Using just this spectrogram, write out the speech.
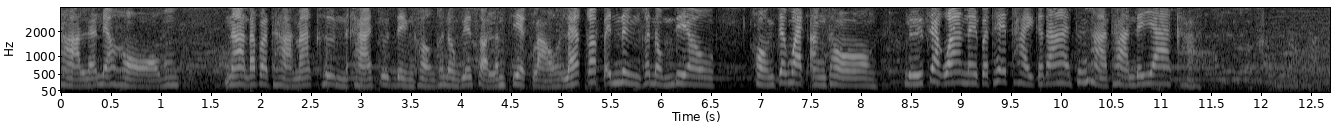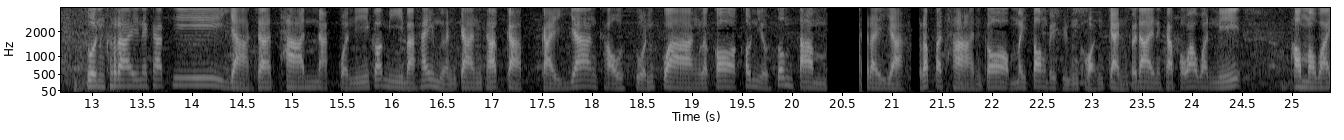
ทานแล้วเนี่ยหอม น่ารับประทานมากขึ้นนะคะ จุดเด่นของขนมเกสรลำเจียกเรา และก็เป็นหนึ่งขนมเดียวของจังหวัดอ่างทอง หรือจากว่าในประเทศไทยก็ได้ซึ่งหาทานได้ยากค่ะ ส่วนใครนะครับที่อยากจะทานหนักกว่านี้ก็มีมาให้เหมือนกันครับ กับไก่ย่างเขาสวนกวาง แล้วก็ข้าวเหนียวส้มตำ ใครอยากรับประทานก็ไม่ต้องไปถึงขอนแก่นก็ได้นะครับ เพราะว่าวันนี้เอามาไว้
